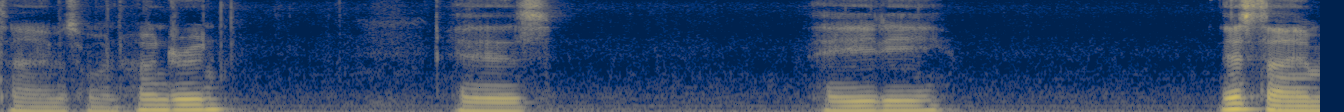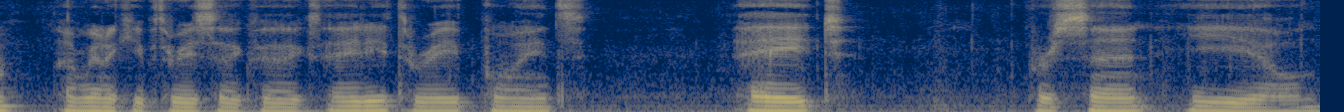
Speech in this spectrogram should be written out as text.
times 100 is 80. This time I'm going to keep three sig figs. 83.8% yield.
